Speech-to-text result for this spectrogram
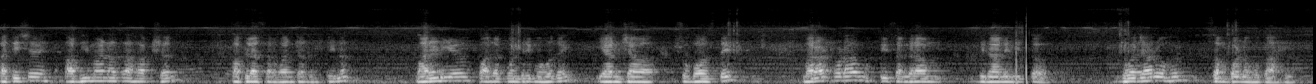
अतिशय अभिमानाचा हा क्षण आपल्या सर्वांच्या दृष्टीनं. माननीय पालकमंत्री महोदय यांच्या शुभ हस्ते मराठवाडा मुक्ती संग्राम दिनानिमित्त ध्वजारोहण संपन्न होत आहे.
